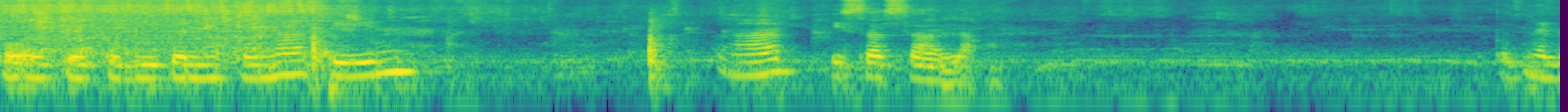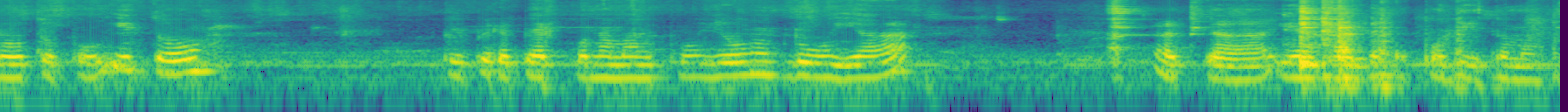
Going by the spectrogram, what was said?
po ay tutubigan na po natin. At isasalang. Pag naluto po ito, piprepare ko naman po yung luya. At uh, ihahalo ko po dito mga.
